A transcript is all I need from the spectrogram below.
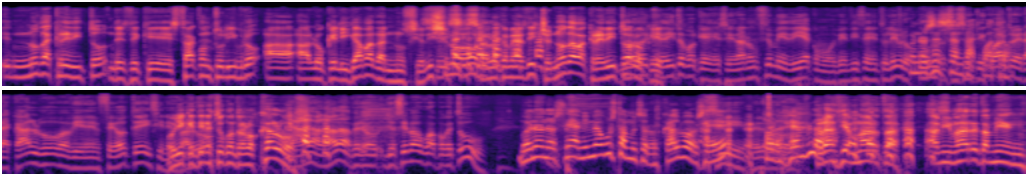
no da crédito desde que está con tu libro a, a lo que ligaba Danuncio. Díselo sí, ahora, sí. lo que me has dicho. No daba crédito No a lo doy que... crédito porque el señor Anuncio medía, como bien dice en tu libro, 1,64. 1,64, era calvo, más bien feote y sin Oye, embargo... ¿qué tienes tú contra los calvos? Nada, nada, pero yo soy más guapo que tú. Bueno, no sé, a mí me gustan mucho los calvos, ¿eh? Sí, pero- Por ejemplo. Gracias, Marta. A mi madre también.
